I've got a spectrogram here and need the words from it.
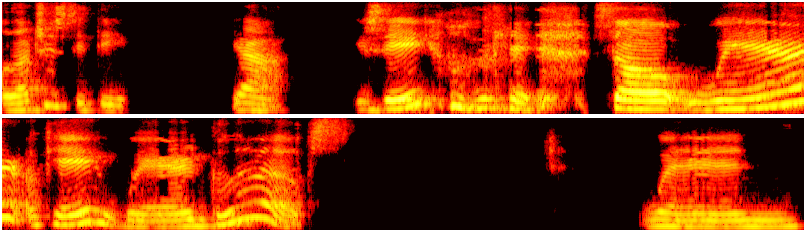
electricity? Yeah, you see? okay, so wear, okay, wear gloves when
